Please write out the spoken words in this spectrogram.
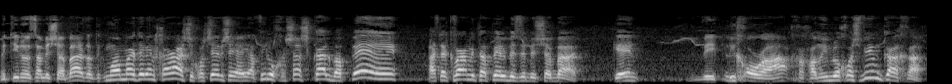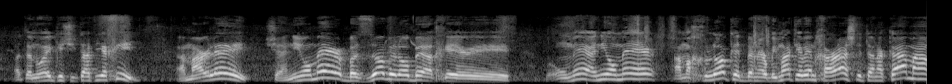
מטיל לא שם בשבת, אתה כמו אמרת בן חרש שחושב שאפילו חשש קל בפה, אתה כבר מטפל בזה בשבת. כן? ולכאורה חכמים לא חושבים ככה, אתה נוהג כשיטת יחיד. אמר לי, שאני אומר בזו ולא באחרת. אומר, אני אומר, המחלוקת בין רבי מתיה בן חרש לתנא קמא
